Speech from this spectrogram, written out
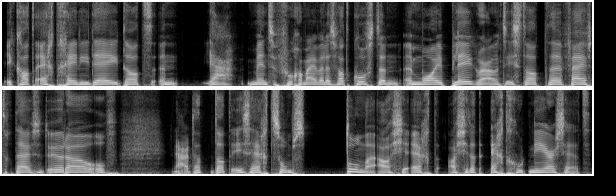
Ik had echt geen idee dat een, ja, mensen vroegen mij wel eens wat kost een, een mooie playground? Is dat uh, 50.000 euro? Of nou, dat, dat is echt soms tonnen als je, echt, als je dat echt goed neerzet.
